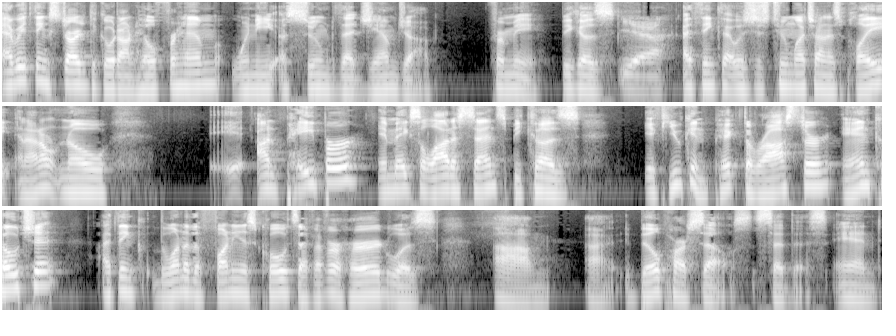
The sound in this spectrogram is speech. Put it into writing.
everything started to go downhill for him when he assumed that GM job for me because yeah, I think that was just too much on his plate. And I don't know, it, on paper, it makes a lot of sense because if you can pick the roster and coach it, I think one of the funniest quotes I've ever heard was um, uh, Bill Parcells said this, and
